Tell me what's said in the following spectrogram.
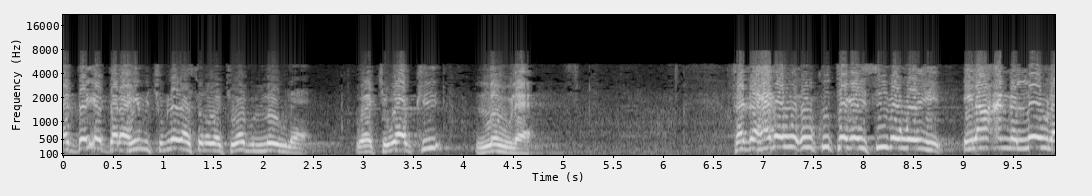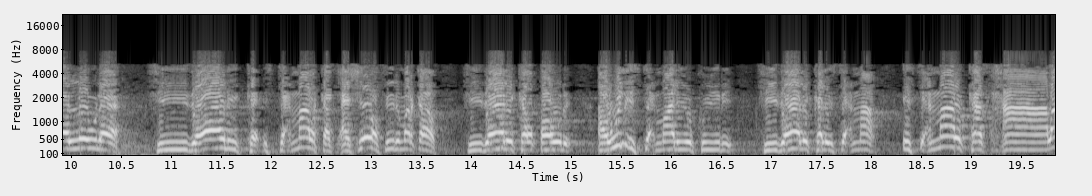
ladaya daraahimu jumladaasuna waa jawaabu lowlaa. Waa jawaabkii lowlaa fadahaba wuxuu ku tegey siba weyhi ilaa ana lowlaa lowlaa fii daalika isticmaalkaas xashiyada fiiri markaas fii daalika alqowli aw ilisticmaaliyuu ku yidhi fii daalika alisticmaal isticmaalkaas xaalo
